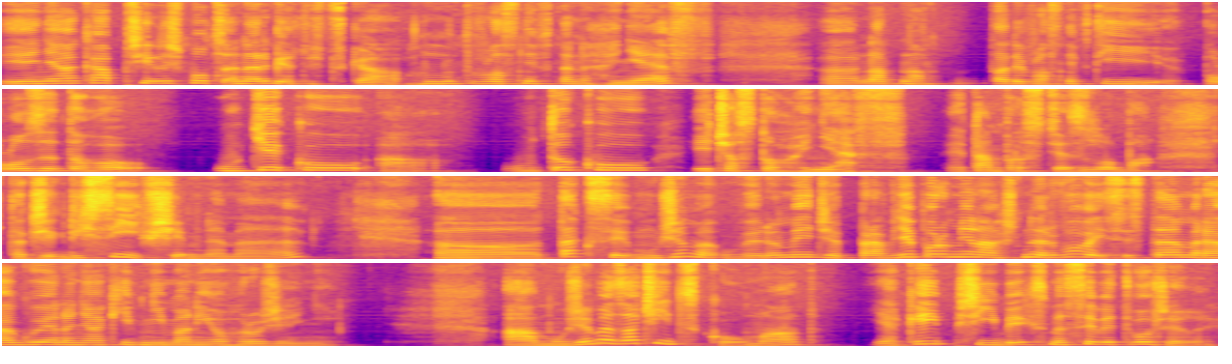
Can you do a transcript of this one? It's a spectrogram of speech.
je nějaká příliš moc energetická. To vlastně v ten hněv, Eh, na, na, tady vlastně v té poloze toho útěku a útoku je často hněv. Je tam prostě zloba. Takže když si ji všimneme, tak si můžeme uvědomit, že pravděpodobně náš nervový systém reaguje na nějaký vnímaný ohrožení. A můžeme začít zkoumat, jaký příběh jsme si vytvořili.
